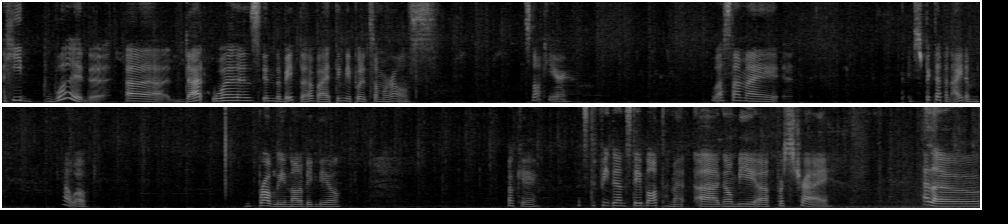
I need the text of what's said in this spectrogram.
He would. Uh, that was in the beta, but I think they put it somewhere else. It's not here. Last time I... I just picked up an item. Oh well. Probably not a big deal. Okay. Let's defeat the unstable automat. Uh, gonna be a first try. Hello.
